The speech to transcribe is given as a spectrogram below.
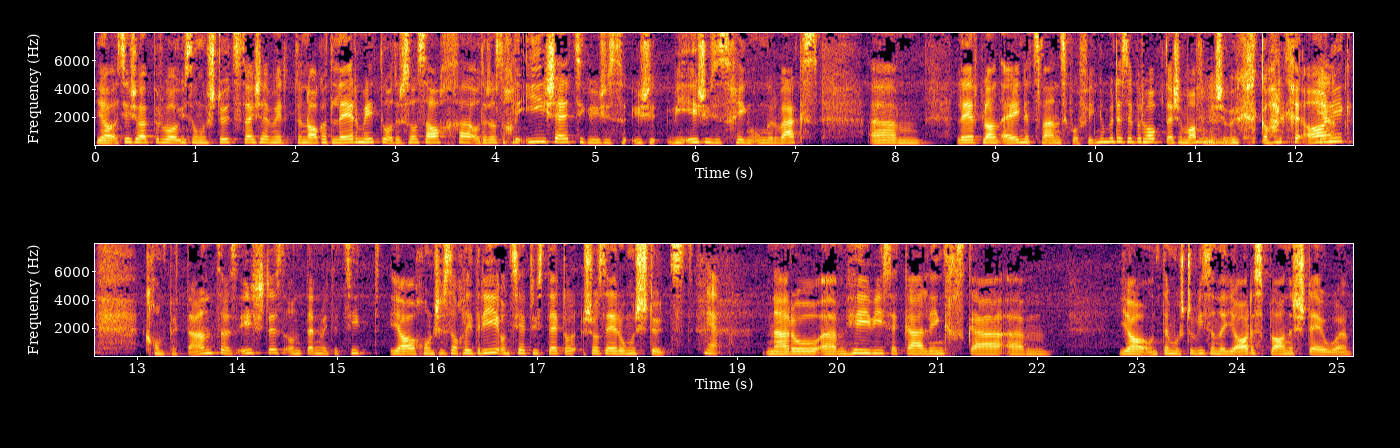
Ja, es ist jemand, der uns unterstützt, weißt, wenn wir danach gerade Lehrmittel oder so Sachen, oder so ein bisschen Einschätzung, wie ist, es, wie ist unser Kind unterwegs, ähm, Lehrplan 21, wo finden wir das überhaupt? Da ist am Anfang ist ja wirklich gar keine Ahnung. Kompetenzen, was ist das? Und dann mit der Zeit, ja, kommst du so ein bisschen rein und sie hat uns dort schon sehr unterstützt. ja. Dann auch ähm, Hinweise gegeben, Links gegeben, ähm, ja, und dann musst du wie so einen Jahresplan erstellen.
